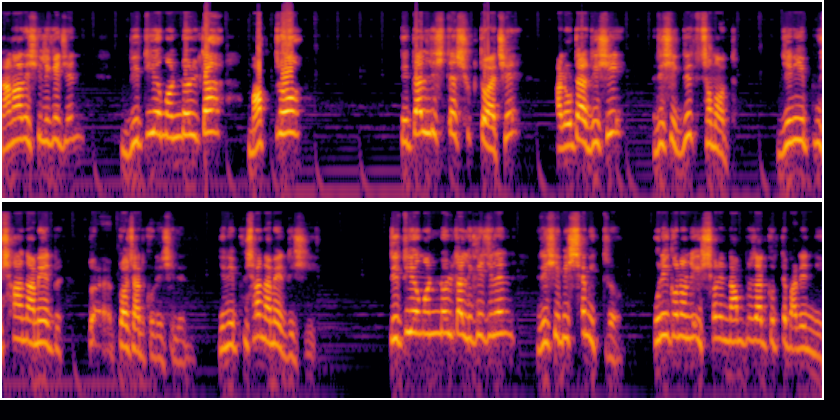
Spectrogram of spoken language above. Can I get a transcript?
নানা ঋষি লিখেছেন। দ্বিতীয় মণ্ডলটা মাত্র তেতাল্লিশটা সূক্ত আছে, আর ওটা ঋষি ঋষি সমত, যিনি পুষা নামের প্রচার করেছিলেন, যিনি পুষা নামের ঋষি। তৃতীয় মণ্ডলটা লিখেছিলেন ঋষি বিশ্বামিত্র, উনি কোনো ঈশ্বরের নাম প্রচার করতে পারেননি।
